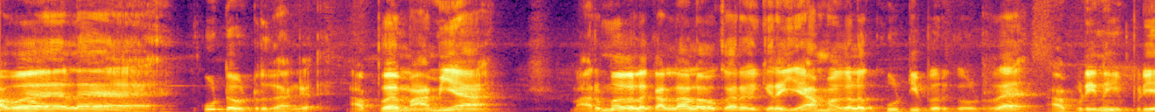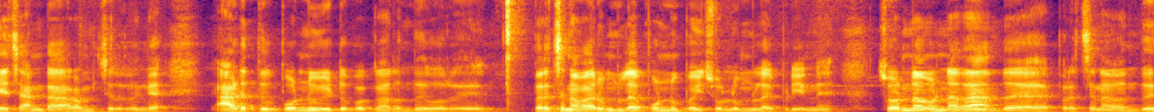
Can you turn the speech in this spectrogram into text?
அவளை கூட்ட விட்டுருதாங்க. அப்போ மாமியா மருமகளை கல்லால் உட்கார வைக்கிற என் மகளை கூட்டி பெருக்க விட்ற அப்படின்னு இப்படியே சண்டை ஆரம்பிச்சிருதுங்க. அடுத்து பொண்ணு வீட்டு பக்கம் இருந்து ஒரு பிரச்சனை வரும்ல பொண்ணு போய் சொல்லும்ல இப்படின்னு. சொன்ன உடனே தான் அந்த பிரச்சனை வந்து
